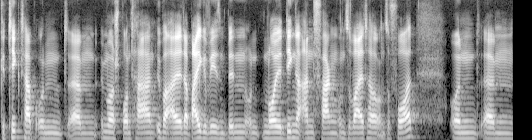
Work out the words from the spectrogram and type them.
getickt habe und ähm, immer spontan überall dabei gewesen bin und neue Dinge anfangen und so weiter und so fort. Und ähm,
